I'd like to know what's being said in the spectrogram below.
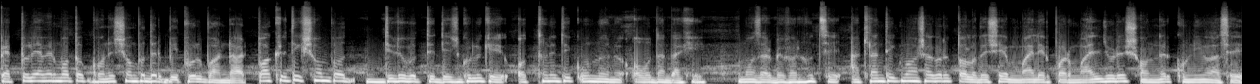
পেট্রোলিয়ামের মতো খনিজ সম্পদের বিপুল ভান্ডার প্রাকৃতিক সম্পদ দূরবর্তী দেশগুলোকে অর্থনৈতিক উন্নয়নে অবদান রাখে। মজার ব্যাপার হচ্ছে, আটলান্টিক মহাসাগরের তলদেশে মাইলের পর মাইল জুড়ে স্বর্ণের খুনিও আছে।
